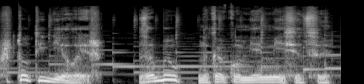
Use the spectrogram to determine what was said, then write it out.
что ты делаешь? Забыл, на каком я месяце?»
